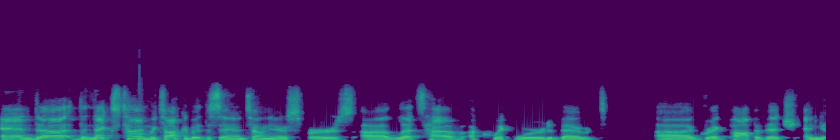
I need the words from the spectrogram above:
and uh, the next time we talk about the San Antonio Spurs, uh, let's have a quick word about uh, Gregg Popovich and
